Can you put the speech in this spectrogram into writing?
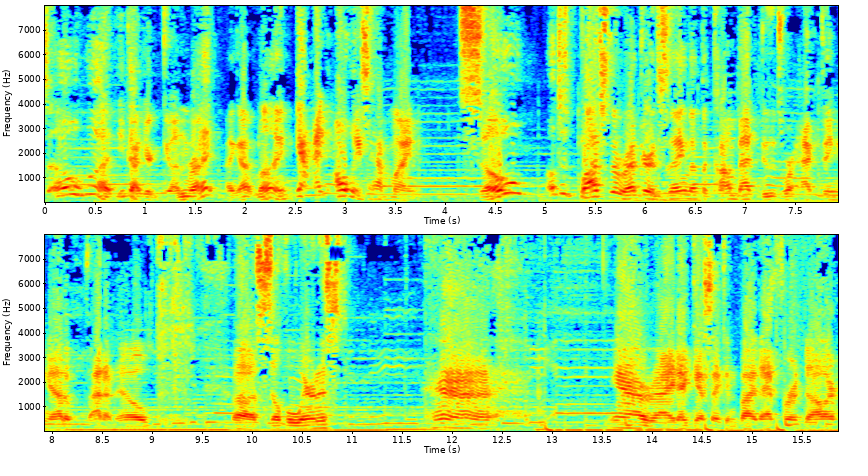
So what? You got your gun, right? I got mine. Yeah, I always have mine. So? I'll just botch the record saying that the combat dudes were acting out of, I don't know, uh, self awareness. Yeah, alright, I guess I can buy that for a dollar.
